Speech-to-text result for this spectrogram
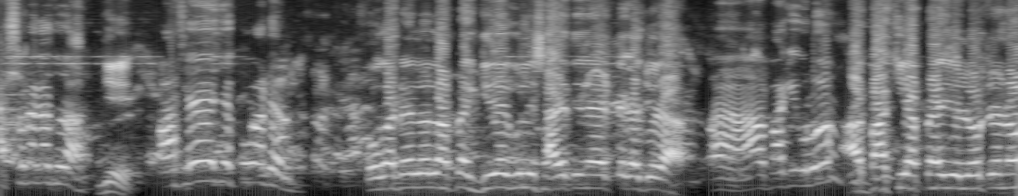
আটশো টাকা জোড়া। জি। পাশে যে কোকাটেল হলো আপনার গিরেগুলি সাড়ে তিন হাজার টাকা জোড়া। হ্যাঁ আর বাকিগুলো? আর বাকি আপনার যে লোটনো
